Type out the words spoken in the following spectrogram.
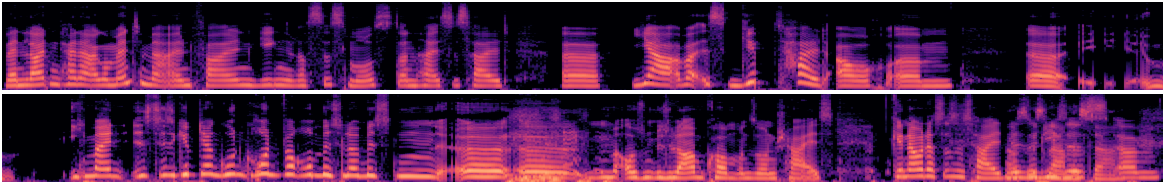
wenn Leuten keine Argumente mehr einfallen gegen Rassismus, dann heißt es halt, äh, ja, aber es gibt halt auch, ähm, äh, ich meine, es, es, gibt ja einen guten Grund, warum Islamisten äh, äh, aus dem Islam kommen und so ein Scheiß. Genau das ist es halt. Ne? Aus also Islamistan. Dieses,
